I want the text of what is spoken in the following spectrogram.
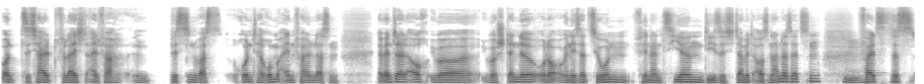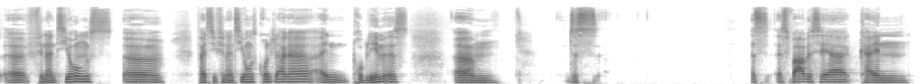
und sich halt vielleicht einfach ein bisschen was rundherum einfallen lassen. Eventuell auch über, über Stände oder Organisationen finanzieren, die sich damit auseinandersetzen. Mhm. Falls das äh, Finanzierungs, äh, falls die Finanzierungsgrundlage ein Problem ist, ähm, das, es, es war bisher kein,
